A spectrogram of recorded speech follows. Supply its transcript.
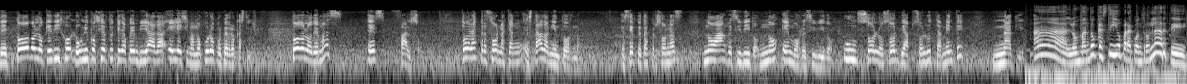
de todo lo que dijo, lo único cierto es que ella fue enviada, ella y Simamokuro, por Pedro Castillo. Todo lo demás es falso. Todas las personas que han estado a mi entorno, excepto estas personas, no han recibido, no hemos recibido un solo sol de absolutamente nadie. Ah, los mandó Castillo para controlarte.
